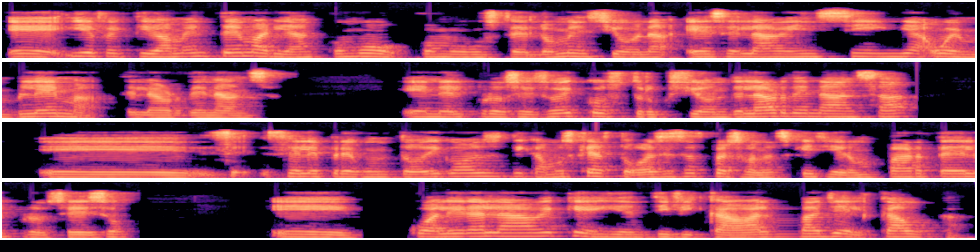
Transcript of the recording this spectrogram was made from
y efectivamente, Marian, como, como usted lo menciona, es el ave insignia o emblema de la ordenanza. En el proceso de construcción de la ordenanza, eh, se, le preguntó, digamos, digamos que a todas esas personas que hicieron parte del proceso, eh, cuál era el ave que identificaba al Valle del Cauca.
